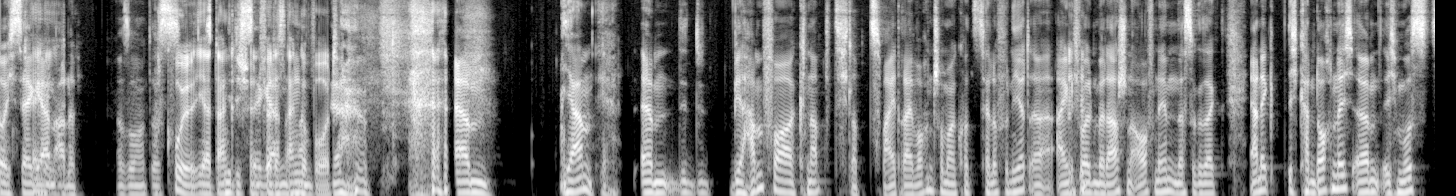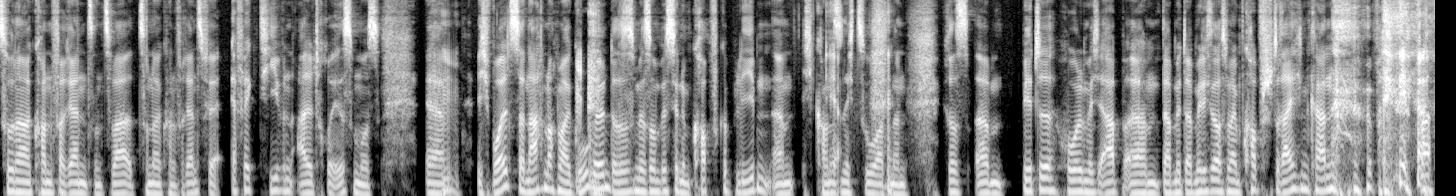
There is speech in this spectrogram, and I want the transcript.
euch sehr okay. gern alle. Also das cool, ja, danke schön für das Angebot. Ja. ähm, ja, ja. Ähm, wir haben vor knapp, ich glaube, zwei, drei Wochen schon mal kurz telefoniert. Äh, eigentlich mhm. wollten wir da schon aufnehmen. Da hast du gesagt, Janik, ich kann doch nicht, ähm, ich muss zu einer Konferenz und zwar zu einer Konferenz für effektiven Altruismus. Äh, mhm. Ich wollte es danach nochmal googeln, das ist mir so ein bisschen im Kopf geblieben. Ähm, ich konnte es ja. nicht zuordnen. Chris, ähm, bitte hol mich ab, ähm, damit, damit ich es aus meinem Kopf streichen kann. was,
